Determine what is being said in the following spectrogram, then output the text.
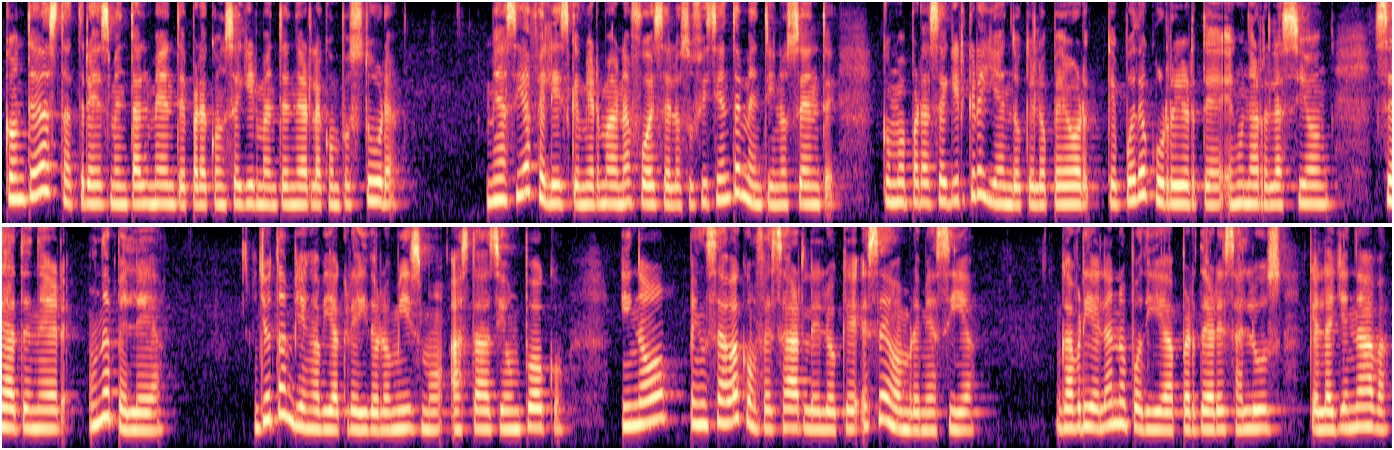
Conté hasta tres mentalmente para conseguir mantener la compostura. Me hacía feliz que mi hermana fuese lo suficientemente inocente como para seguir creyendo que lo peor que puede ocurrirte en una relación sea tener una pelea. Yo también había creído lo mismo hasta hacía un poco, y no pensaba confesarle lo que ese hombre me hacía. Gabriela no podía perder esa luz que la llenaba,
